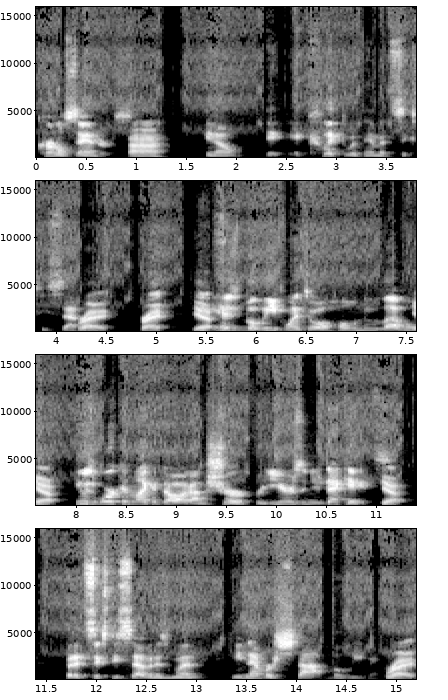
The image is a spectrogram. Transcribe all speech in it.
colonel sanders Uh huh. you know it, it clicked with him at 67 Right. Right. Yep. his belief went to a whole new level Yeah. he was working like a dog i'm sure for years and years decades Yeah. but at 67 is when he never stopped believing Right.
